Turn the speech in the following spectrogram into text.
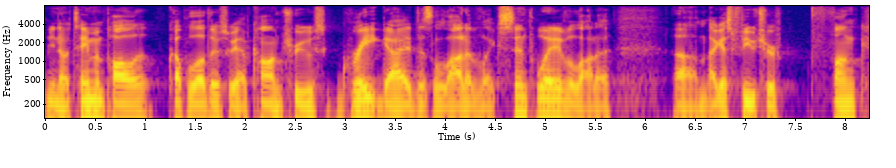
you know, Tame Impala, a couple others. We have Com Truise, great guy. Does a lot of like synthwave, a lot of, um, I guess, future funk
